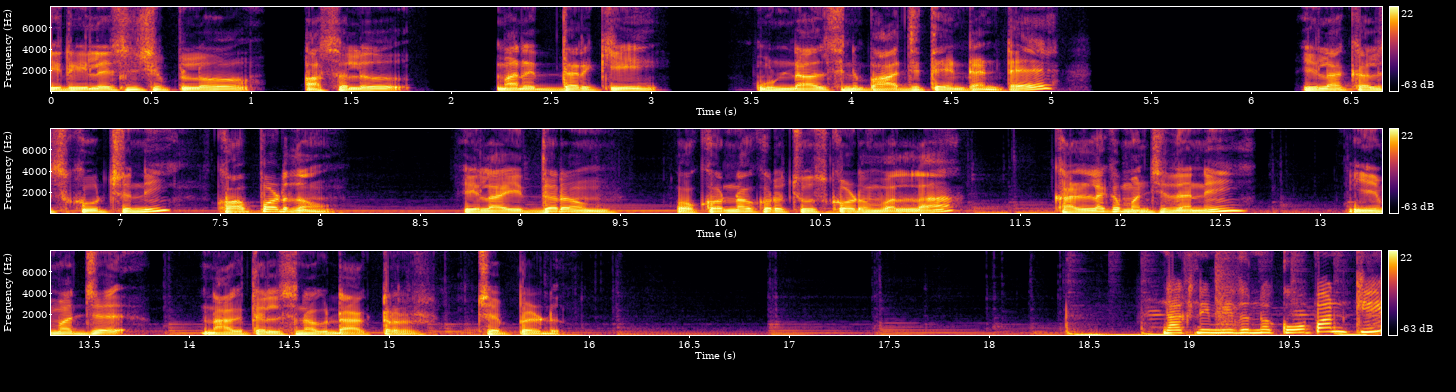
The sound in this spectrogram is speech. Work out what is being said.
ఈ రిలేషన్షిప్లో అసలు మన ఇద్దరికి ఉండాల్సిన బాధ్యత ఏంటంటే ఇలా కలిసి కూర్చుని కోప్పడదాం. ఇలా ఇద్దరం ఒకరినొకరు చూసుకోవడం వల్ల కళ్ళకి మంచిదని ఈ మధ్య నాకు తెలిసిన ఒక డాక్టర్ చెప్పాడు. నాకు నీ మీద ఉన్న కోపానికి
